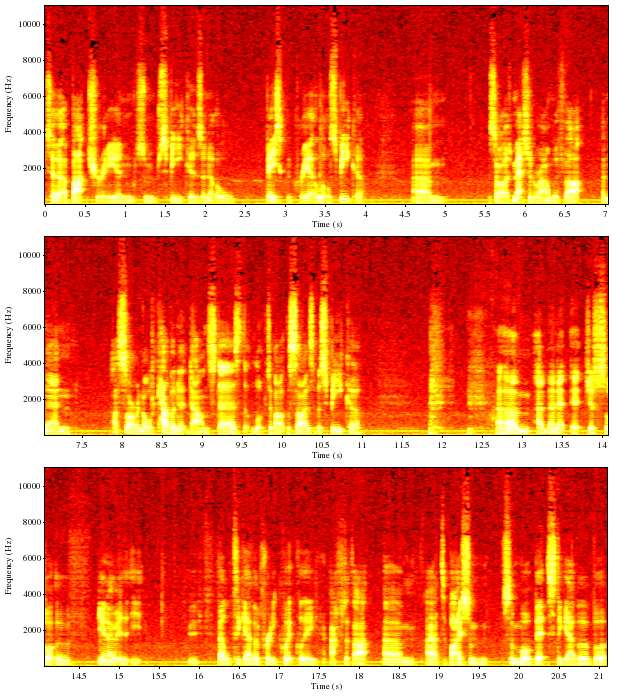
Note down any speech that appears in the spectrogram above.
to a battery and some speakers and it'll basically create a little speaker. Um, so I was messing around with that and then I saw an old cabinet downstairs that looked about the size of a speaker. Um, and then it, it just sort of you know it, it fell together pretty quickly after that. Um, I had to buy some some more bits together but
